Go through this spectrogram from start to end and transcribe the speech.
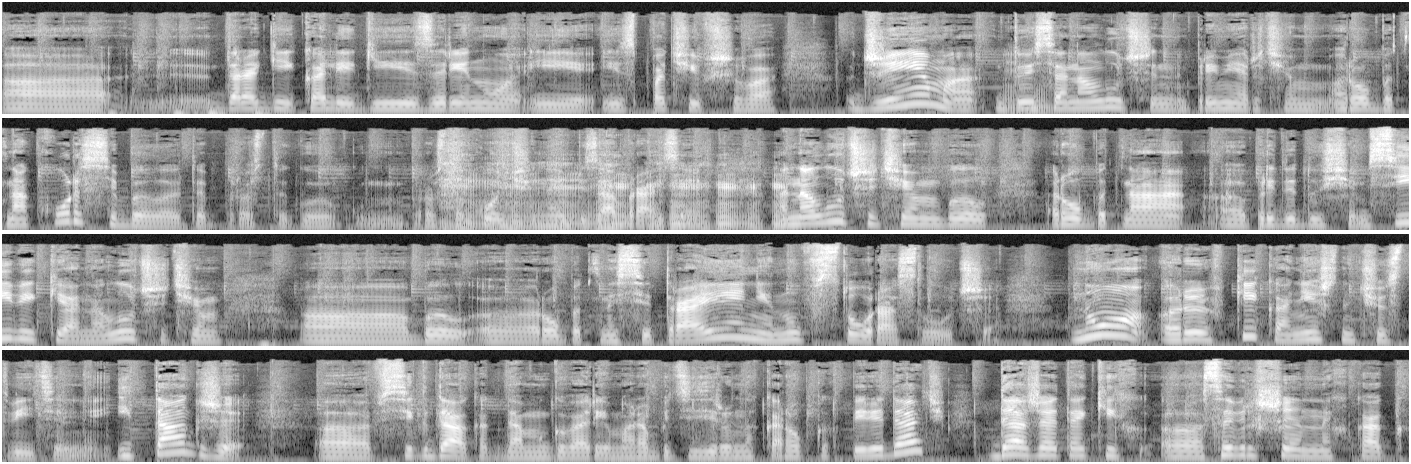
дорогие коллеги из Рено и из почившего GM, то есть она лучше, например, чем робот на Корсе был, это просто, просто конченное безобразие. Она лучше, чем был робот на э, предыдущем Сивике, она лучше, чем э, был э, робот на Ситроене, ну, в сто раз лучше. Но рывки, конечно, чувствительны. И также э, всегда, когда мы говорим о роботизированных коробках передач, даже о таких э, совершенных, как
